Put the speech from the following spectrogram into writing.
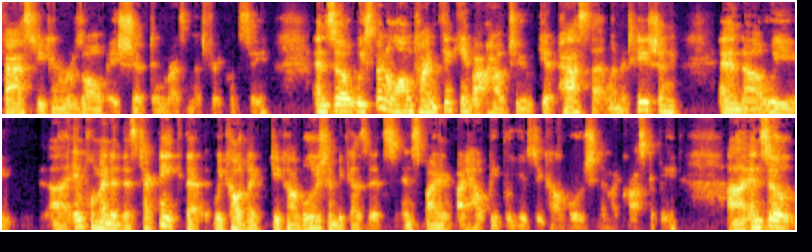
fast you can resolve a shift in resonance frequency. And so we spent a long time thinking about how to get past that limitation. And uh, we uh, implemented this technique that we call de deconvolution because it's inspired by how people use deconvolution in microscopy. Uh, and so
